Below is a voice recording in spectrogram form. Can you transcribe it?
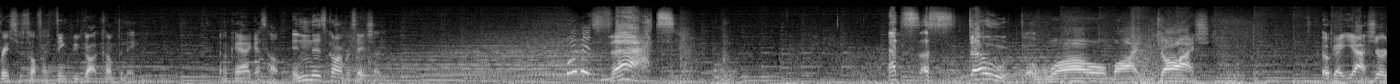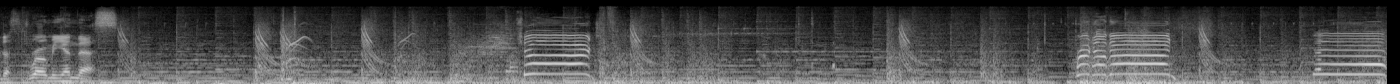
Brace yourself, I think we've got company. Okay, I guess I'll end this conversation. What is that? That's a stone! Whoa, my gosh! Okay, yeah, sure, just throw me in this. Charge! Protogun! Ah!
